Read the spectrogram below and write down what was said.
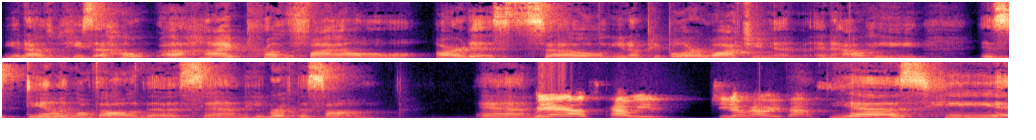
you know he's a, ho- a high profile artist so you know people are watching him and how he is dealing with all of this and he wrote the song and may i ask how he do you know how he passed? Yes, he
